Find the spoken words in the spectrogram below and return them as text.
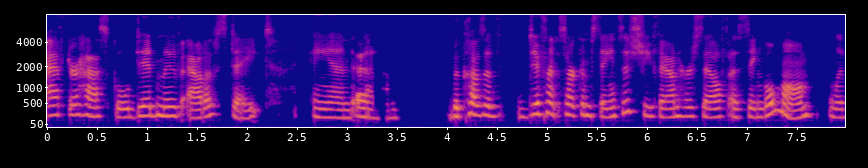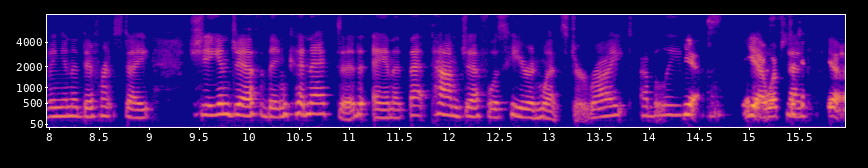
after high school, did move out of state. And um, because of different circumstances, she found herself a single mom living in a different state. She and Jeff then connected. And at that time, Jeff was here in Webster, right? I believe. Yes. Yeah, yes. Webster. Yeah.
